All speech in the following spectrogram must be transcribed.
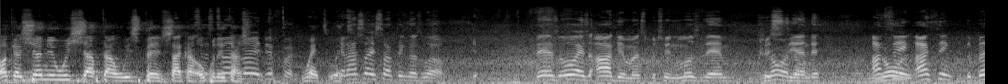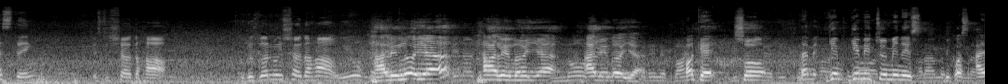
Okay, show me which chapter and which page so I can open it It's very different. Wait, wait. Can I say something as well? There's always arguments between Muslim, Christian. no. I No. think I think the best thing is to show the heart. Because when we show the heart, we all Hallelujah. Hallelujah. No, Hallelujah. it's in the Bible. Okay, so let me give, give me two minutes because I,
